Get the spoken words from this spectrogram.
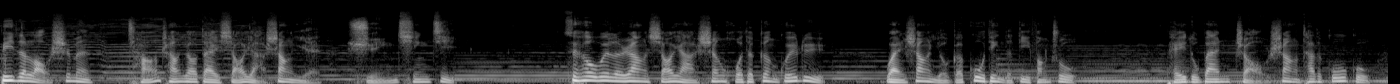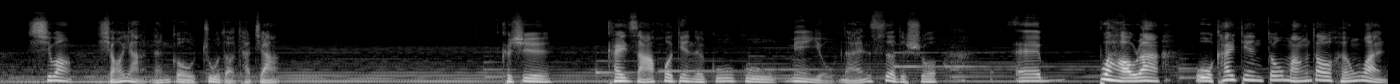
逼得老师们常常要带小雅上演寻亲记。最后，为了让小雅生活得更规律。晚上有个固定的地方住，陪读班找上他的姑姑，希望小雅能够住到他家。可是，开杂货店的姑姑面有难色地说：“哎，不好啦，我开店都忙到很晚，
